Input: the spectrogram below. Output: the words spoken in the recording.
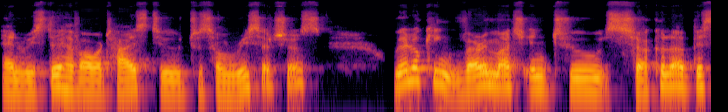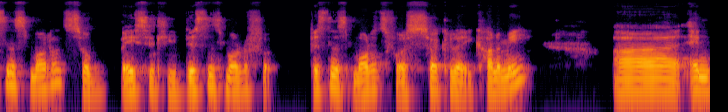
and we still have our ties to to some researchers we're looking very much into circular business models. So basically, business model for business models for a circular economy. Uh, and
